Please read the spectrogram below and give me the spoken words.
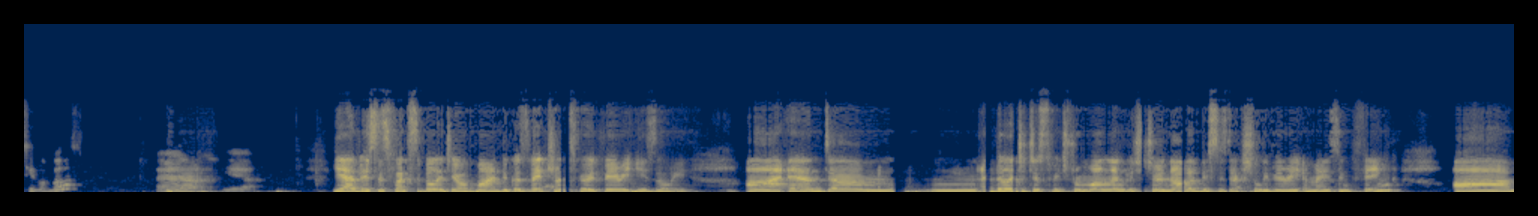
syllabus. And, yeah. Yeah. Yeah, this is flexibility of mind because they transfer it very easily uh, and um, mm, ability to switch from one language to another. This is actually a very amazing thing. Uh,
